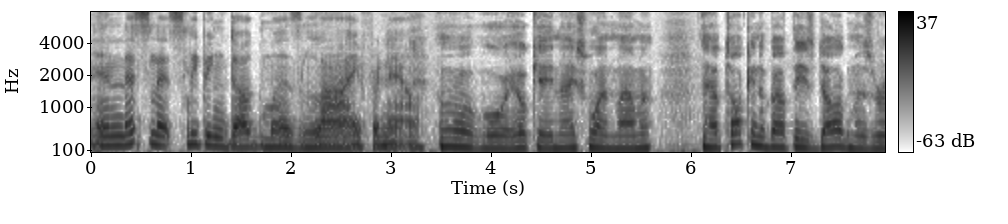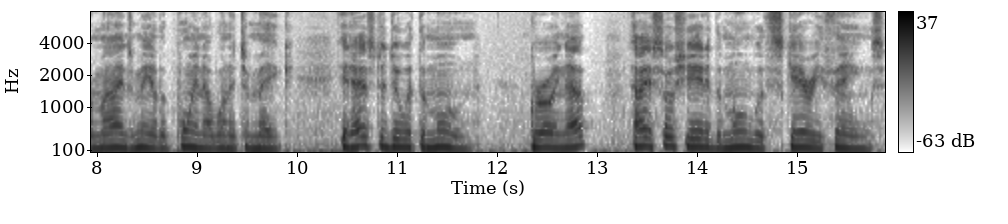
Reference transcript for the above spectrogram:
And let's let sleeping dogmas lie for now. Oh boy, okay, nice one, Mama. Now, talking about these dogmas reminds me of the point I wanted to make. It has to do with the moon. Growing up, I associated the moon with scary things,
